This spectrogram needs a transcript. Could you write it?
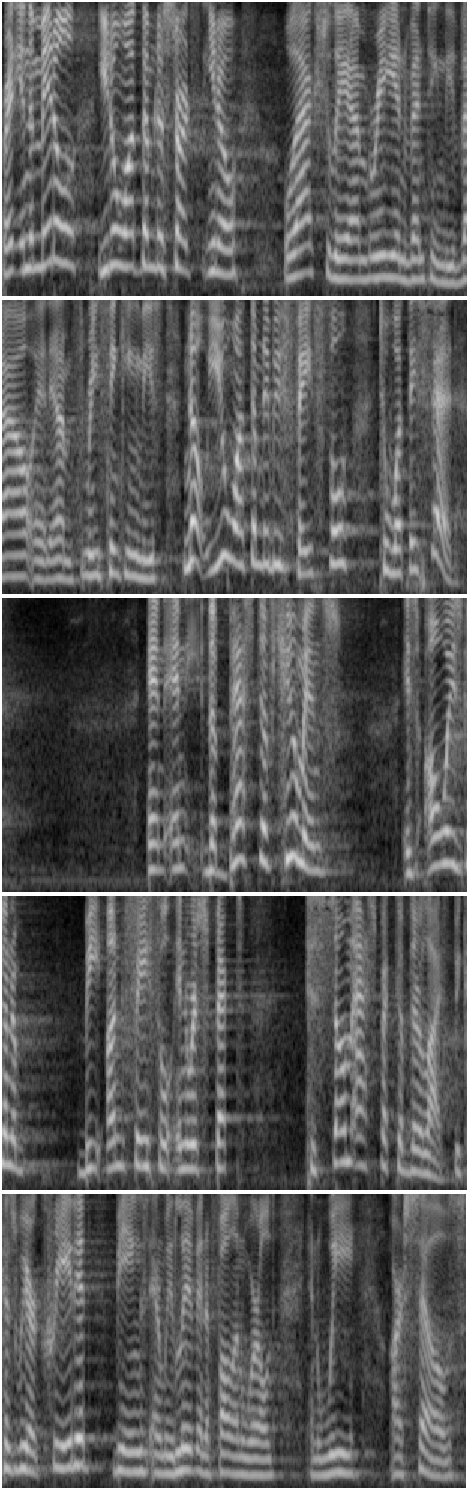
Right? In the middle, you don't want them to start, you know, well, actually, I'm reinventing the vow and I'm rethinking these. No, you want them to be faithful to what they said. And, and the best of humans is always going to be unfaithful in respect to some aspect of their life because we are created beings and we live in a fallen world and we ourselves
